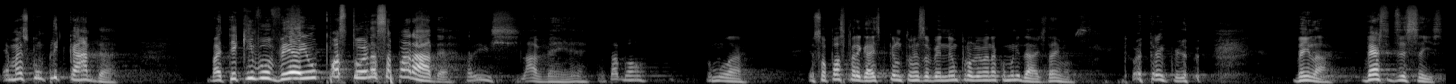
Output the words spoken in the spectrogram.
é mais complicada. Vai ter que envolver aí o pastor nessa parada. Falei, Ixi, lá vem, né? Então tá bom, vamos lá. Eu só posso pregar isso porque eu não estou resolvendo nenhum problema na comunidade, tá, irmãos? Então é tranquilo. Vem lá, verso 16.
